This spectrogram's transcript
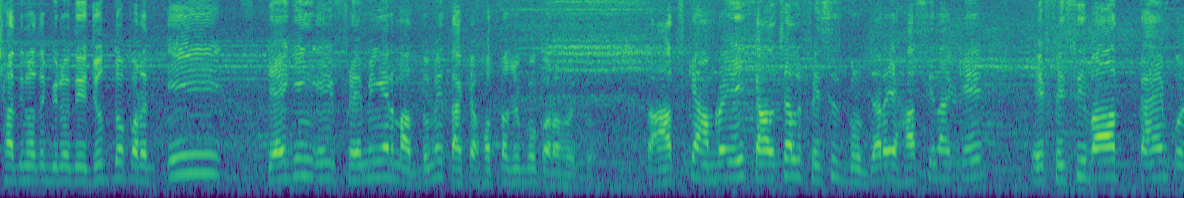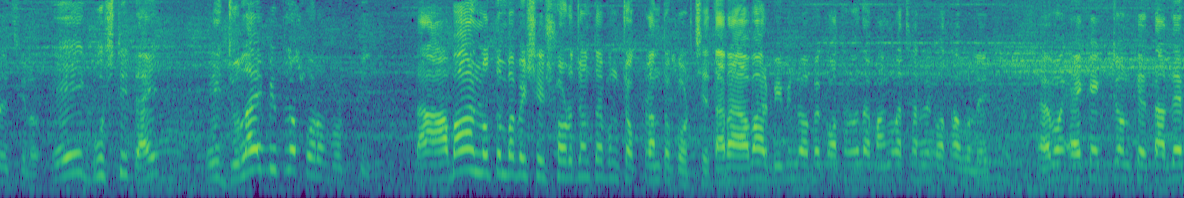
স্বাধীনতা বিরোধী, যুদ্ধপরাধ, এই ট্যাগিং এই ফ্রেমিংয়ের মাধ্যমে তাকে হত্যাযোগ্য করা হতো তো আজকে আমরা এই কালচারাল ফেসিস গ্রুপ যারা এই হাসিনাকে এই ফেসিবাদ কায়েম করেছিল, এই গোষ্ঠীটাই এই জুলাই বিপ্লব পরবর্তী তারা আবার নতুনভাবে সেই ষড়যন্ত্র এবং চক্রান্ত করছে। তারা আবার বিভিন্নভাবে কথা কথা বাংলা ছাড়ের কথা বলে এবং এক একজনকে তাদের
